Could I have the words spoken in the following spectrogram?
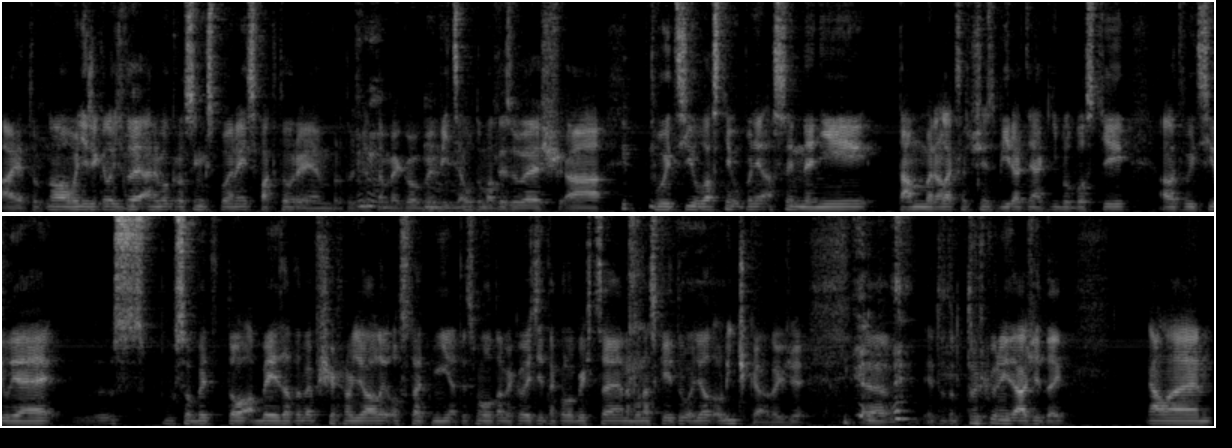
a je to, no oni říkali, že to je Animal Crossing spojený s Factoriem, protože tam jako by víc Mhm. automatizuješ a tvůj cíl vlastně úplně asi není tam relaxačně sbírat nějaký blbosti, ale tvůj cíl je způsobit to, aby za tebe všechno dělali ostatní a ty jsi mohl tam jako jezdit na koloběžce nebo na skateu a dělat olíčka, takže eh, je to tro- trošku jiný zážitek. Ale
